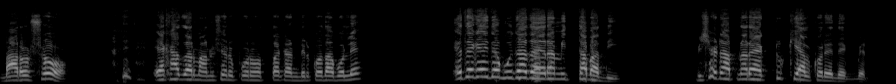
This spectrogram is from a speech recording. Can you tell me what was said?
বারোশো, এক হাজার মানুষের উপর হত্যাকাণ্ডের কথা বলে। এ থেকেই তো বোঝা যায় এরা মিথ্যাবাদী। বিষয়টা আপনারা একটু খেয়াল করে দেখবেন।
